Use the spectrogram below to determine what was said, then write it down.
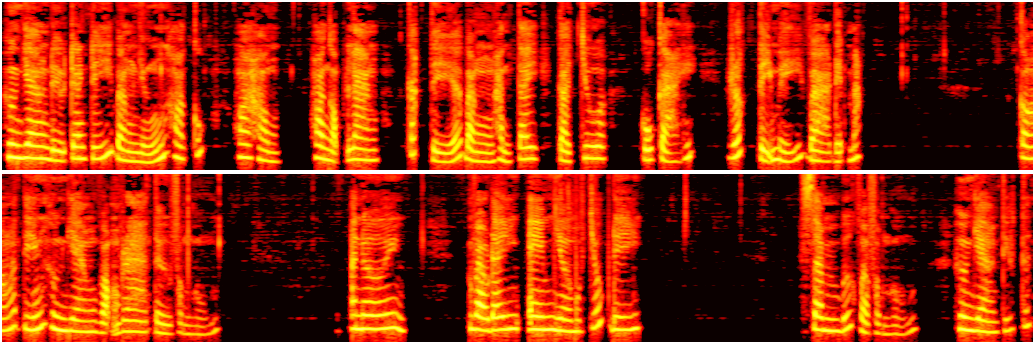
Hương Giang đều trang trí bằng những hoa cúc, hoa hồng, hoa ngọc lan, cắt tỉa bằng hành tây, cà chua, củ cải, rất tỉ mỉ và đẹp mắt. Có tiếng Hương Giang vọng ra từ phòng ngủ. Anh ơi, vào đây em nhờ một chút đi. Sâm bước vào phòng ngủ. Hương Giang tiếu tích.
